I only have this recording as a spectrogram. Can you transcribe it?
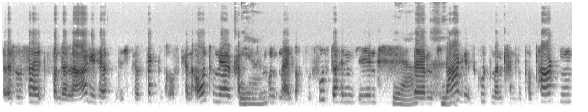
es ist halt von der Lage her für dich perfekt. Du brauchst kein Auto mehr, du kannst ja. mit den Hunden einfach zu Fuß dahin gehen. Ja. Ähm, die Lage ist gut, man kann super parken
